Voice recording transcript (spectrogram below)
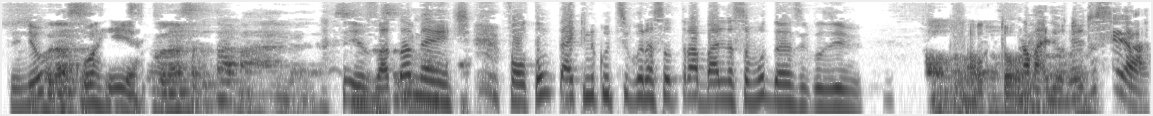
Entendeu? Segurança, Corria. segurança do trabalho. Segurança Exatamente. Faltou um técnico de segurança do trabalho nessa mudança, inclusive. Faltou. Faltou. Não, mas deu tudo certo.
